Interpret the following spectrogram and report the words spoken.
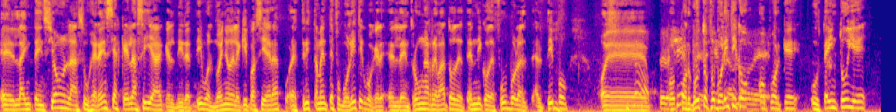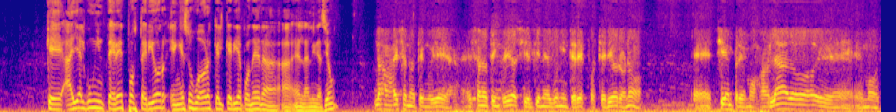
Eh, la intención, las sugerencias que él hacía, que el directivo, el dueño del equipo hacía, era estrictamente futbolístico, porque le entró un arrebato de técnico de fútbol al, tipo, eh, por, gusto futbolístico o porque usted intuye que hay algún interés posterior en esos jugadores que él quería poner en la alineación. No, eso no tengo idea, eso no tengo idea si él tiene algún interés posterior o no. Eh, siempre hemos hablado, eh, hemos,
